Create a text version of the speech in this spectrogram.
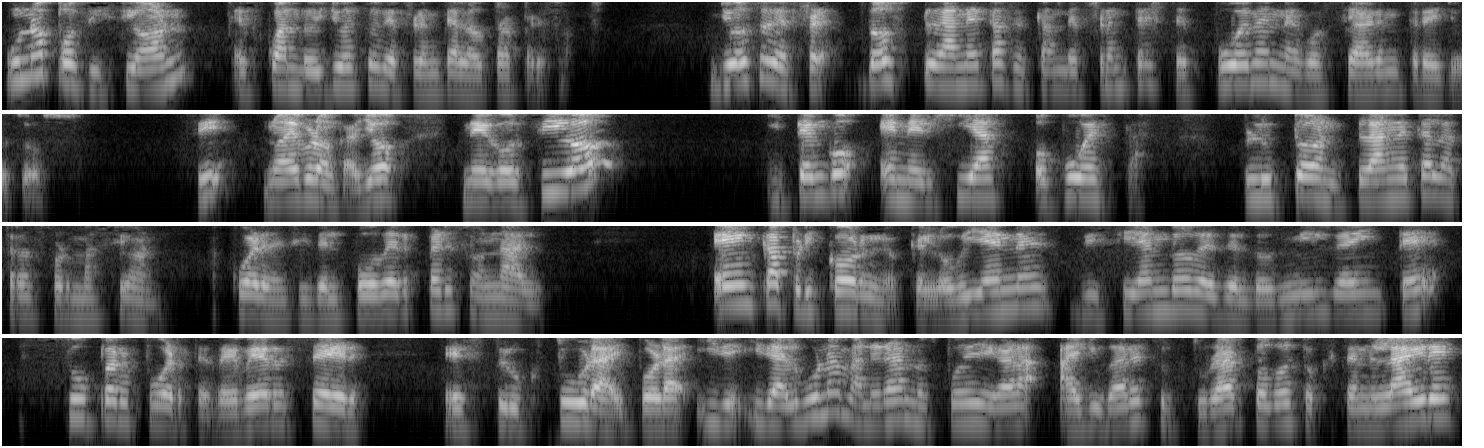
Una oposición es cuando yo estoy de frente a la otra persona. Yo estoy de dos planetas están de frente, se pueden negociar entre ellos dos. ¿Sí? No hay bronca. Yo negocio y tengo energías opuestas. Plutón, planeta de la transformación, acuérdense, del poder personal. En Capricornio, que lo viene diciendo desde el 2020, súper fuerte, deber ser, estructura y, por, y, de, alguna manera nos puede llegar a ayudar a estructurar todo esto que está en el aire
